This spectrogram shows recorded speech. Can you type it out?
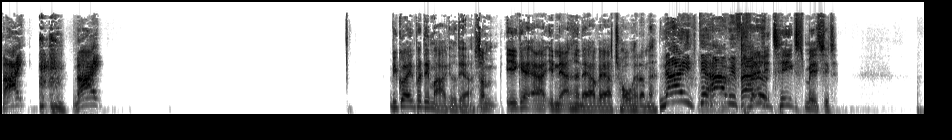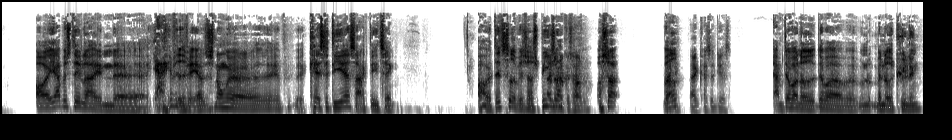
Nej! Nej! Vi går ind på det marked der, som ikke er i nærheden af at være torvhallerne. Nej, det har vi fattet. kvalitetsmæssigt. Og jeg bestiller en, øh, ja, jeg ved hvad, sådan nogle øh, quesadillas-agtige ting. Og det sidder vi så og spiser. Altså og så, hvad? Nej, Nej, quesadillas. Jamen, det var noget, det var med noget kylling,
